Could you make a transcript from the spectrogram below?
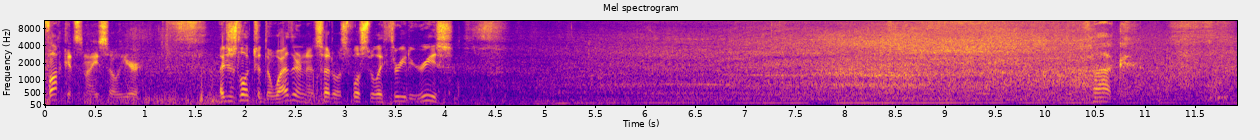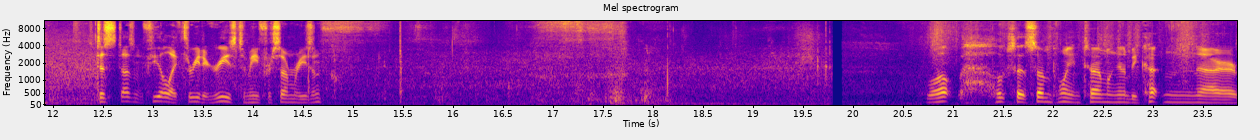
fuck, it's nice out here. I just looked at the weather and it said it was supposed to be like 3 degrees. Fuck. This doesn't feel like 3 degrees to me for some reason. Well, looks at some point in time I'm going to be cutting, or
